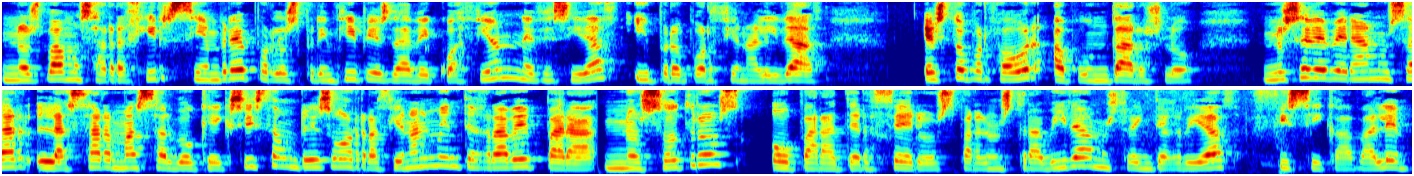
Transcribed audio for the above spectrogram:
Nos vamos a regir siempre por los principios de adecuación, necesidad y proporcionalidad. Esto, por favor, apuntároslo. No se deberán usar las armas salvo que exista un riesgo racionalmente grave para nosotros o para terceros, para nuestra vida o nuestra integridad física, ¿vale?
